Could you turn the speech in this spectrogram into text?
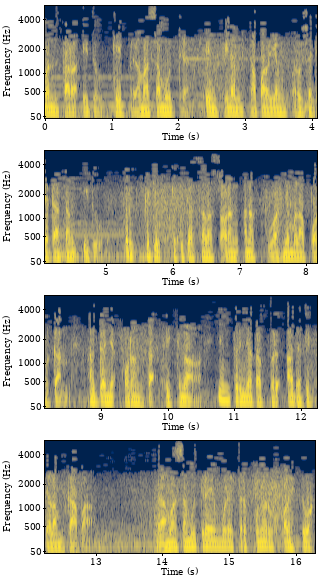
petaku. itu, Ki Brahma Samudra, pimpinan kapal yang baru saja datang itu, terkejut ketika salah seorang anak buahnya melaporkan adanya orang tak dikenal yang ternyata berada di dalam kapal. Brahma Samudra yang mulai terpengaruh oleh tuak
